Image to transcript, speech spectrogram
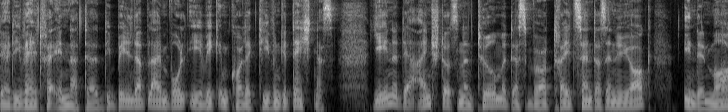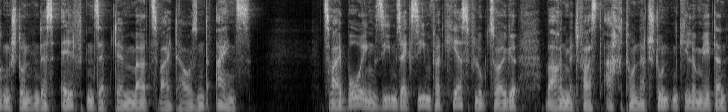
der die Welt veränderte. Die Bilder bleiben wohl ewig im kollektiven Gedächtnis. Jene der einstürzenden Türme des World Trade Centers in New York in den Morgenstunden des 11. September 2001. Zwei Boeing 767 Verkehrsflugzeuge waren mit fast 800 Stundenkilometern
